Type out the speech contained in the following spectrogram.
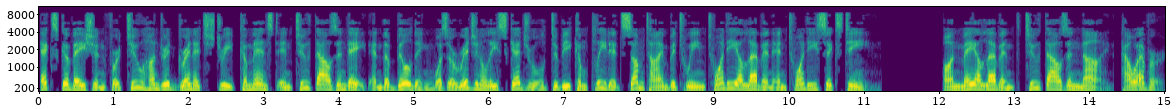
Excavation for 200 Greenwich Street commenced in 2008 and the building was originally scheduled to be completed sometime between 2011 and 2016. On May 11, 2009, however,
